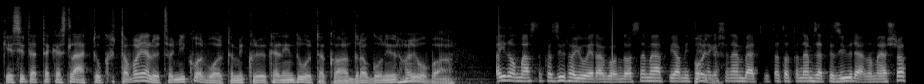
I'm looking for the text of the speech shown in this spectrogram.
készítettek, ezt láttuk tavaly előtt, vagy mikor volt, amikor ők elindultak a Dragon űrhajóval? Elon Musknak az űrhajójára gondolsz, nem RP, amit ténylegesen embert jutatott a nemzetközi űrállomásra.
